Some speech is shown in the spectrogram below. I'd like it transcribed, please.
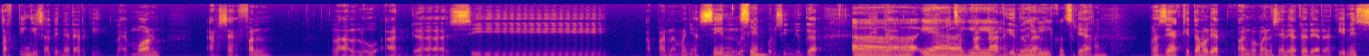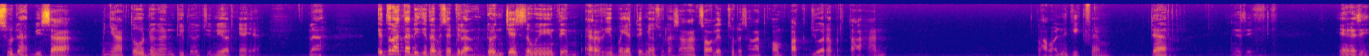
tertinggi saat ini RRQ. Lemon, R7, lalu ada si apa namanya Sin meskipun Sin, juga tidak iya, sertakan gitu kan. diikut sertakan. Maksudnya kita melihat pemain-pemain senior dari RRQ ini sudah bisa menyatu dengan junior-juniornya ya. Nah, itulah tadi kita bisa bilang don't change the winning team. RRQ punya tim yang sudah sangat solid, sudah sangat kompak, juara bertahan. Lawannya Geek Fam, dar, nggak sih? Ya nggak sih?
